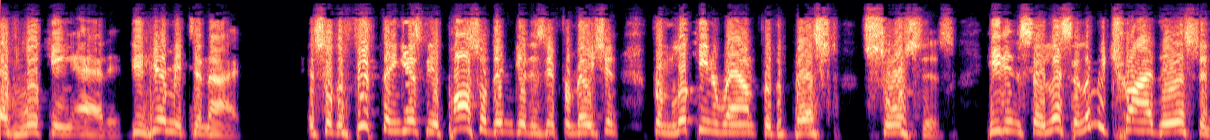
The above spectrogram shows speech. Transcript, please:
of looking at it. Do you hear me tonight? And so the fifth thing is the apostle didn't get his information from looking around for the best sources. He didn't say, listen, let me try this and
